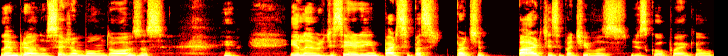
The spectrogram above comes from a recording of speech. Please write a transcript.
lembrando, sejam bondosos e lembre de serem participa participativos. Desculpa, é que eu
